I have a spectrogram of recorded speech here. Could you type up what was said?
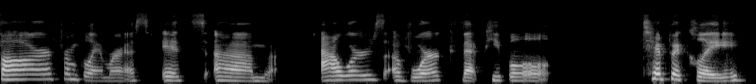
far from glamorous. It's um, hours of work that people typically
